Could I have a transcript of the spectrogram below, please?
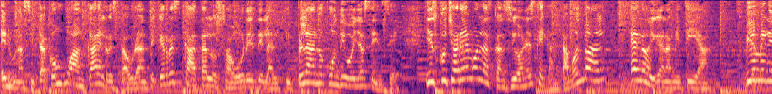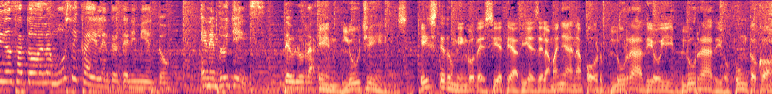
En una cita con Juanca, el restaurante que rescata los sabores del altiplano cundiboyacense. Y escucharemos las canciones que cantamos mal en Oigan a mi tía. Bienvenidos a toda la música y el entretenimiento en el Blue Jeans de Blue Radio. En Blue Jeans, este domingo de 7 a 10 de la mañana por Blue Radio y bluradio.com.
